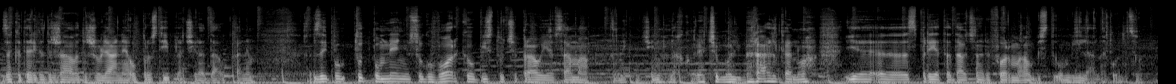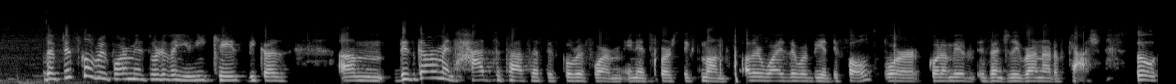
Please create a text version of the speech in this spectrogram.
za katerega država državljane oprosti plačila davka. Ne? Zdaj, po, tudi po mnenju v bistvu, čeprav je sama na nek način lahko rečemo liberalka, no, je uh, sprejeta davčna reforma v bistvu umila na koncu. The fiscal reform is sort of a unique case because Um, this government had to pass a fiscal reform in its first six months. Otherwise, there would be a default or Colombia would essentially run out of cash. So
